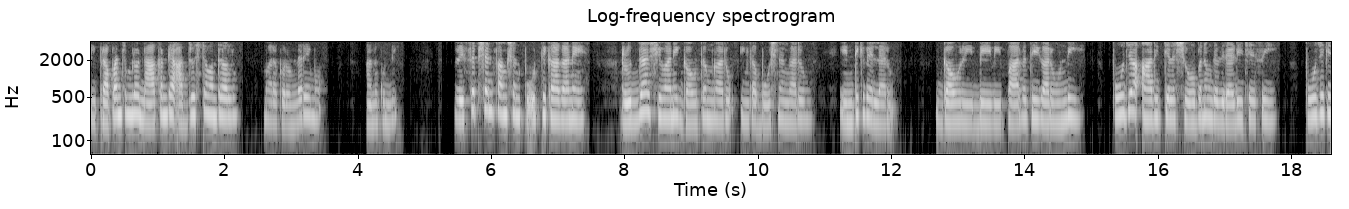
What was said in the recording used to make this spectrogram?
ఈ ప్రపంచంలో నాకంటే అదృష్టవంతురాలు మరొకరుండరేమో అనుకుంది. రిసెప్షన్ ఫంక్షన్ పూర్తి కాగానే రుద్ర శివాని గౌతమ్ గారు ఇంకా భూషణం గారు ఇంటికి వెళ్ళారు. గౌరీ దేవి పార్వతీ గారు ఉండి పూజ ఆదిత్యల శోభనం గది రెడీ చేసి పూజకి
